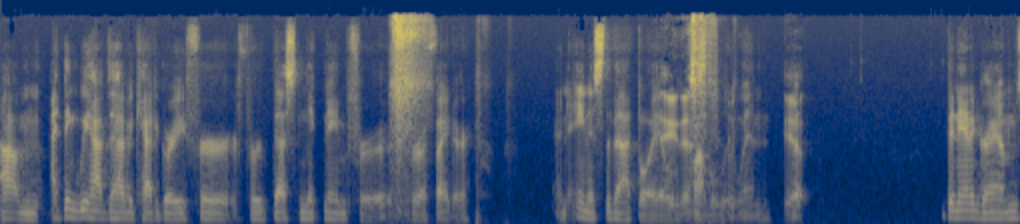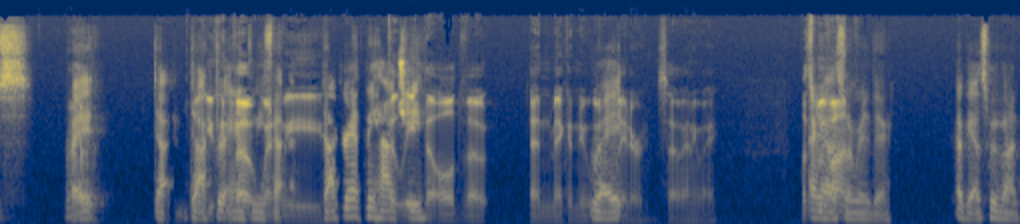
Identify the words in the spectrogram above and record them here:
Um, I think we have to have a category for for best nickname for for a fighter, and Anus the Bat Boy will Anus. probably win. Yeah. Bananagrams, right? Do- Uh-huh. Well, Doctor Anthony, Fa- we Doctor Anthony delete the old vote and make a new one Right. later. So anyway, let's I know move that's what on. I'm gonna do. Okay, let's move on.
